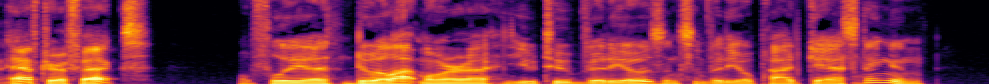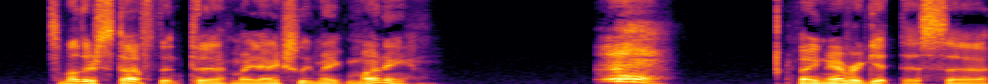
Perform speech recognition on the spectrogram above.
After Effects. Hopefully, uh, do a lot more uh, YouTube videos and some video podcasting and some other stuff that might actually make money. if I can ever get this uh,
